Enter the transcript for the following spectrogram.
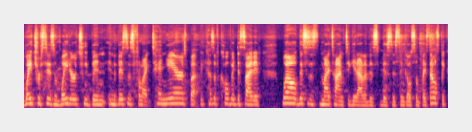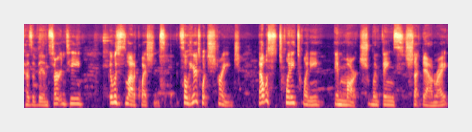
waitresses and waiters who'd been in the business for like 10 years, but because of COVID decided, well, this is my time to get out of this business and go someplace else because of the uncertainty. It was just a lot of questions. So here's what's strange. That was 2020 in March when things shut down, right?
